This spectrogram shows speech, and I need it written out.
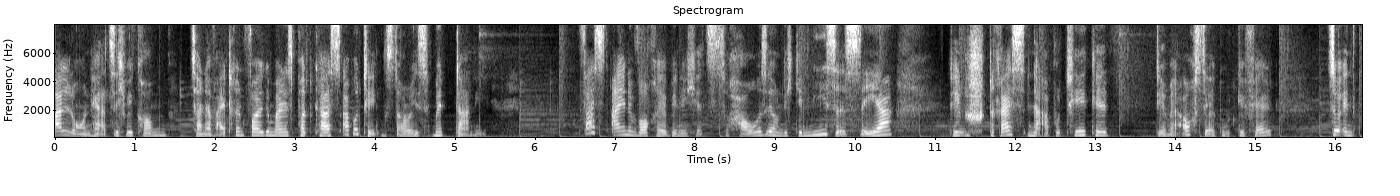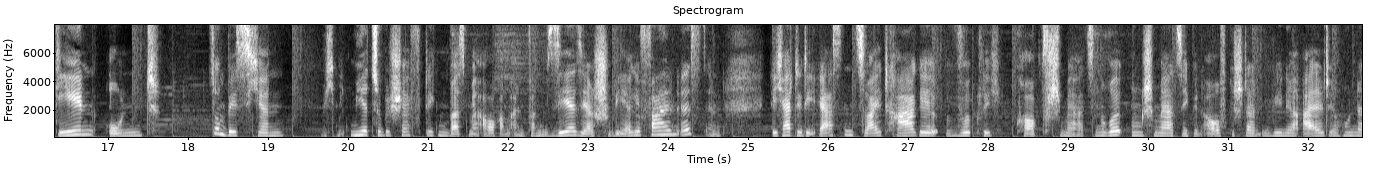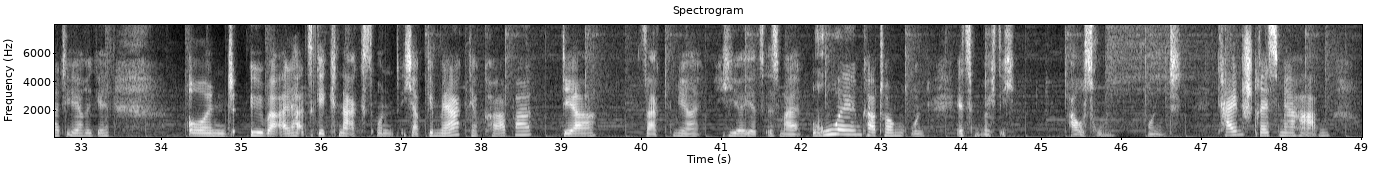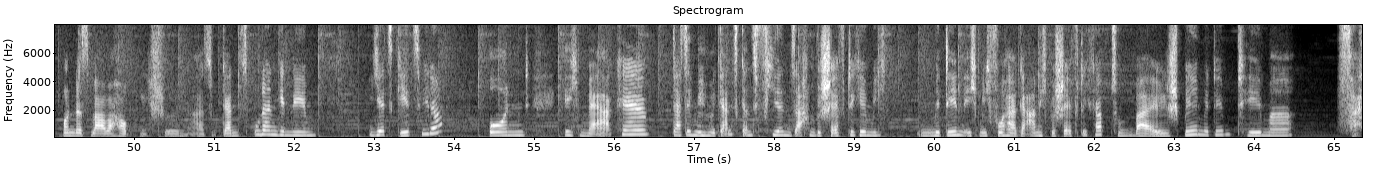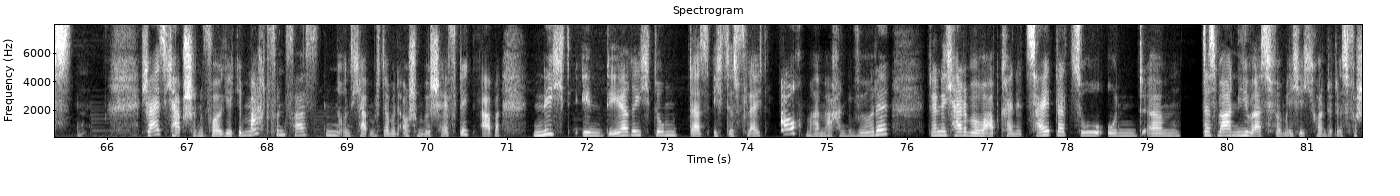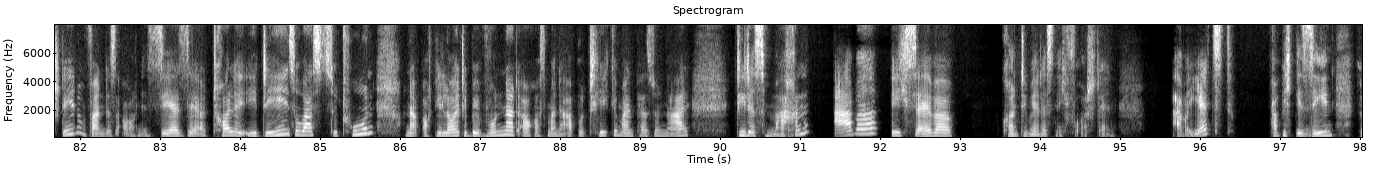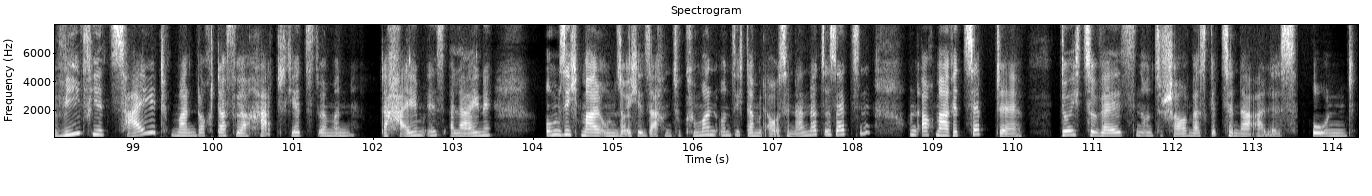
Hallo und herzlich willkommen zu einer weiteren Folge meines Podcasts Apotheken Stories mit Dani. Fast eine Woche bin ich jetzt zu Hause und ich genieße es sehr, den Stress in der Apotheke, der mir auch sehr gut gefällt, zu entgehen und so ein bisschen mich mit mir zu beschäftigen, was mir auch am Anfang sehr, sehr schwer gefallen ist, denn ich hatte die ersten zwei Tage wirklich Kopfschmerzen, Rückenschmerzen. Ich bin aufgestanden wie eine alte, hundertjährige. Und überall hat es geknackst. Und ich habe gemerkt, der Körper, der sagt mir, hier, jetzt ist mal Ruhe im Karton und jetzt möchte ich ausruhen und keinen Stress mehr haben. Und das war überhaupt nicht schön. Also ganz unangenehm. Jetzt geht's wieder. Und ich merke, dass ich mich mit ganz, ganz vielen Sachen beschäftige, mich, mit denen ich mich vorher gar nicht beschäftigt habe. Zum Beispiel mit dem Thema Fasten. Ich weiß, ich habe schon eine Folge gemacht von Fasten und ich habe mich damit auch schon beschäftigt, aber nicht in der Richtung, dass ich das vielleicht auch mal machen würde, denn ich hatte überhaupt keine Zeit dazu und ähm, das war nie was für mich. Ich konnte das verstehen und fand es auch eine sehr, sehr tolle Idee, sowas zu tun und habe auch die Leute bewundert, auch aus meiner Apotheke, mein Personal, die das machen. Aber ich selber konnte mir das nicht vorstellen. Aber jetzt habe ich gesehen, wie viel Zeit man doch dafür hat, jetzt, wenn man daheim ist, alleine um sich mal um solche Sachen zu kümmern und sich damit auseinanderzusetzen und auch mal Rezepte durchzuwälzen und zu schauen, was gibt's denn da alles. Und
